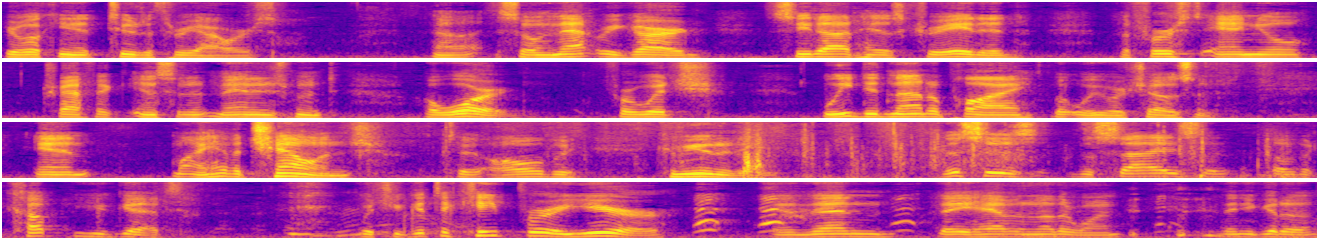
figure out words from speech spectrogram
you're looking at two to three hours. Uh, So in that regard, CDOT has created the first annual Traffic Incident Management Award, for which we did not apply, but we were chosen. And I have a challenge to all the community. This is the size of of the cup you get, which you get to keep for a year, and then they have another one. Then you get a,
